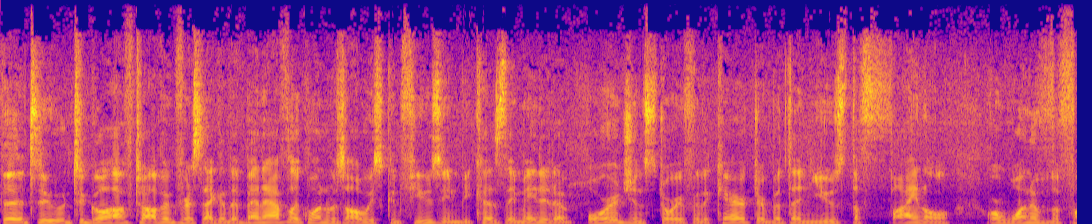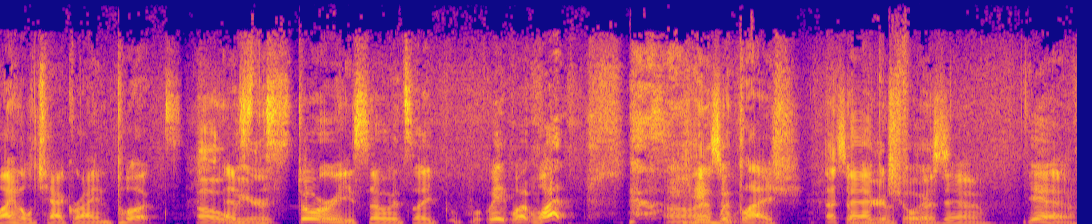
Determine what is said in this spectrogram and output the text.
The, to to go off topic for a second, the Ben Affleck one was always confusing because they made it an origin story for the character, but then used the final or one of the final Jack Ryan books Oh, as weird. the story. So it's like, wait, what? What? Oh, that's a- whiplash. that's a back weird and choice. forth. Yeah, yeah.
